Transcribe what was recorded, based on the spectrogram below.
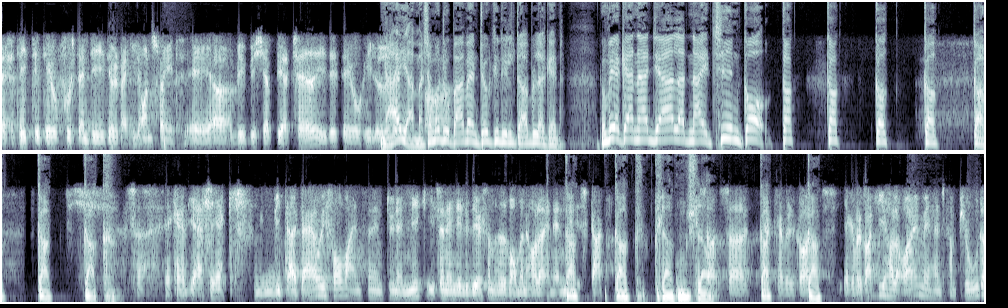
altså det, det, det er jo fuldstændig, det vil være helt åndssvagt, øh, og hvis jeg bliver taget i det, det er jo helt ødelæggende. Ja, ja, men så må og... du bare være en dygtig lille dobbeltagent. Nu vil jeg gerne have et ja eller nej. Tiden går, gok, gok, gok, gok, gok, gok, gok. Så jeg kan, ja, altså jeg, der, der er jo i forvejen sådan en dynamik i sådan en lille virksomhed, hvor man holder hinanden gok, i skak. Gok, klokken slår. Så, så gok, jeg, kan vel godt, gok. jeg kan vel godt lige holde øje med hans computer.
